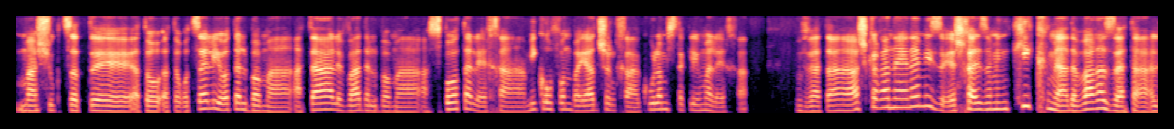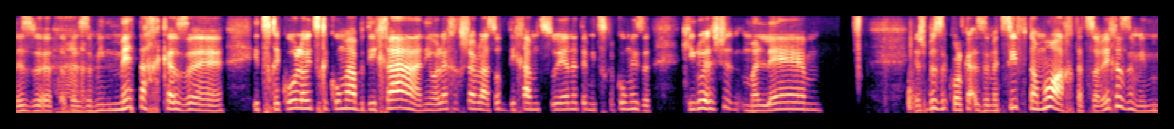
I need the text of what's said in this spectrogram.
משהו קצת, אה, אתה, אתה רוצה להיות על במה, אתה לבד על במה, הספוט עליך, המיקרופון ביד שלך, כולם מסתכלים עליך, ואתה אשכרה נהנה מזה, יש לך איזה מין קיק מהדבר הזה, אתה, על איזה, אתה באיזה מין מתח כזה, יצחקו, לא יצחקו מהבדיחה, אני הולך עכשיו לעשות בדיחה מצוינת, הם יצחקו מזה. כאילו יש מלא... יש בזה כל כך, זה מציף את המוח, אתה צריך איזה מין,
